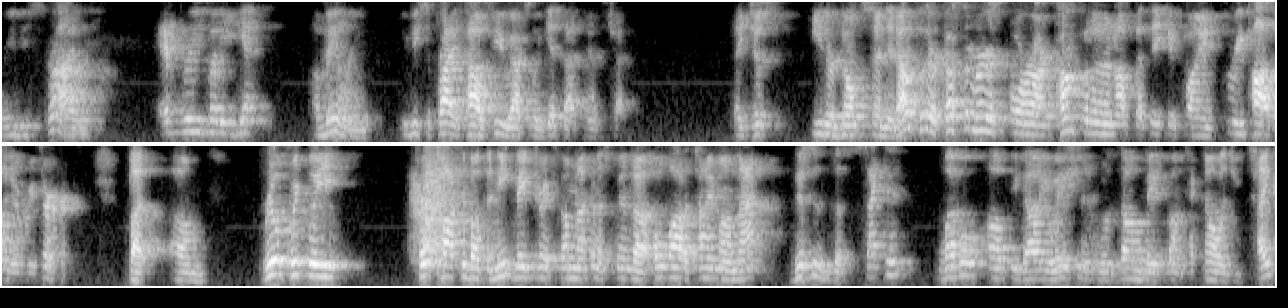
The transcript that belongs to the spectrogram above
And you'd be surprised, everybody gets a mailing. You'd be surprised how few actually get that 10th check. They just either don't send it out to their customers or aren't confident enough that they can find three positive returns. But um, real quickly, Kurt talked about the NEAT matrix. I'm not going to spend a whole lot of time on that. This is the second level of evaluation. It was done based on technology type,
